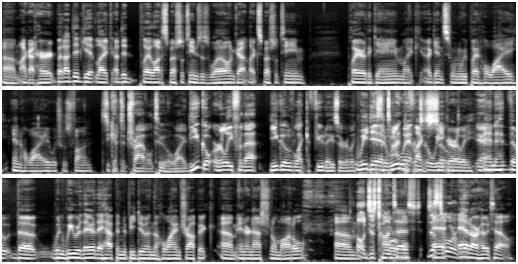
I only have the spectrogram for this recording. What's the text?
um, I got hurt. But I did get like I did play a lot of special teams as well, and got like special team player of the game like against when we played Hawaii in Hawaii, which was fun. So you get to travel to Hawaii. Do you go early for that? Do you go like a few days early? We did. We went like a week so- early, Yeah. and the the when we were there, they happened to be doing the Hawaiian Tropic um, International Model um, Oh, just horrible. contest Just at, horrible. at our hotel.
